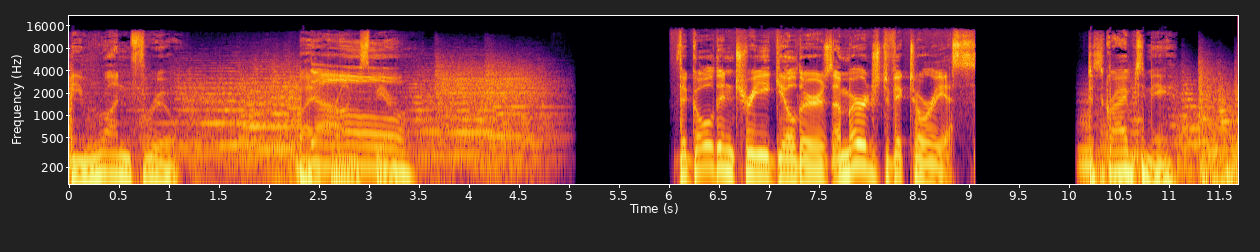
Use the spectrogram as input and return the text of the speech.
be run through by a Grung spear. The Golden Tree Guilders emerged victorious. Describe to me your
